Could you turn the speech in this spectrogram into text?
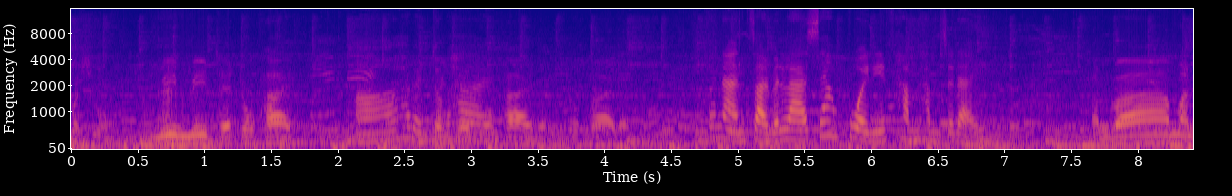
บ่ชกมีมีแต่ตัวพายอ๋อถ้าเป็นตัวมีพายแตัวพายเลยตัวพายแล้วครับขนาดจัดเวลาสร้างป่วยนี้ทำทำจะไดคันว่ามัน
